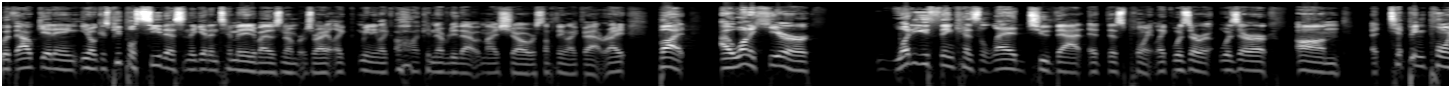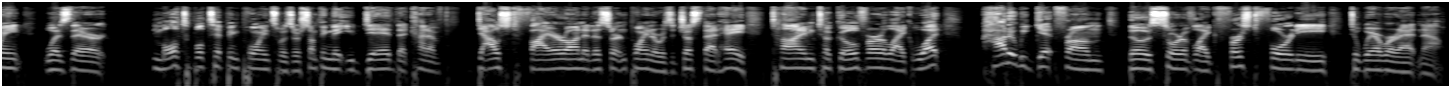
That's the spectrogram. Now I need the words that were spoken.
without getting, you know, because people see this and they get intimidated by those numbers, right? Like, meaning like, oh, I could never do that with my show or something like that, right? But I want to hear what do you think has led to that at this point? Like, was there was there um, a tipping point? Was there multiple tipping points? Was there something that you did that kind of doused fire on at a certain point, or was it just that hey, time took over? Like what? How did we get from those sort of like first forty to where we're at now?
